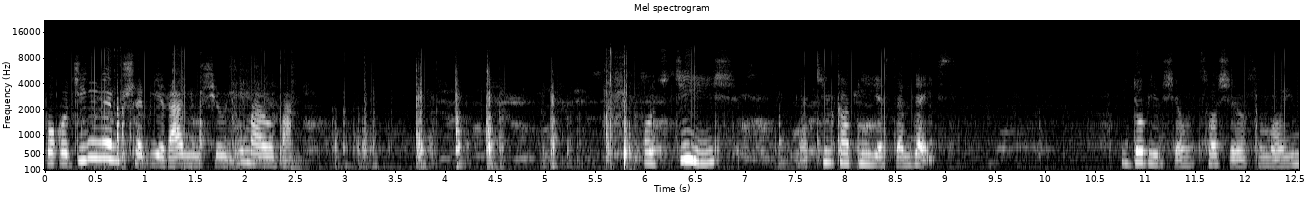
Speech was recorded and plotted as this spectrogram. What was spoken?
Po godzinnym przebieraniu się i malowaniu. Od dziś na kilka dni jestem Daisy. I dowiem się, co się z moimi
